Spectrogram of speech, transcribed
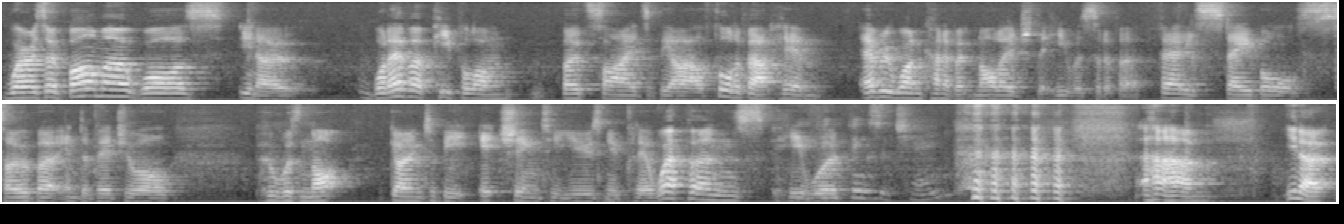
whereas Obama was, you know, whatever people on both sides of the aisle thought about him, everyone kind of acknowledged that he was sort of a fairly stable, sober individual who was not going to be itching to use nuclear weapons. He you would. things have changed. um, you know,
